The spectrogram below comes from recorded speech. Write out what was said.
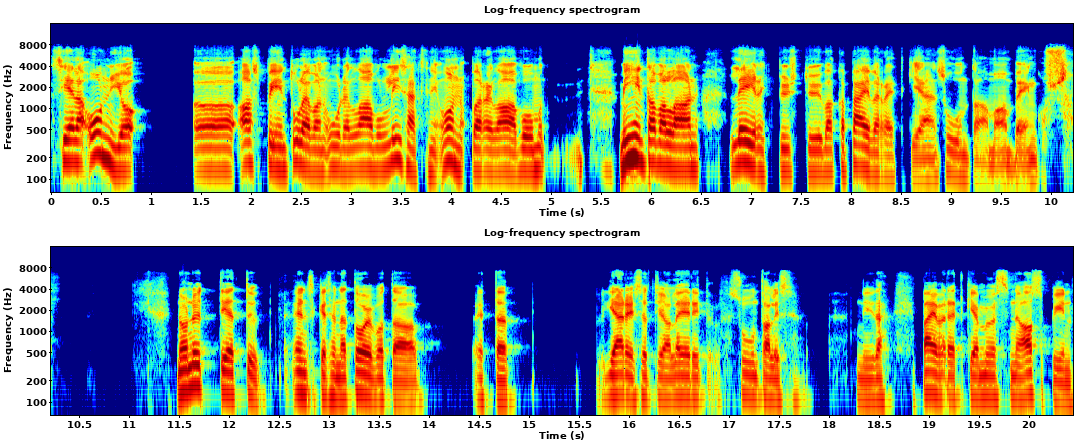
siellä on jo ö, Aspiin tulevan uuden laavun lisäksi niin on pari laavua, mutta mihin tavallaan leirit pystyy vaikka päiväretkiään suuntaamaan Benkussa? No nyt tietty ensi kesänä toivotaan, että järjestöt ja leirit suuntaalis niitä päiväretkiä myös sinne Aspiin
